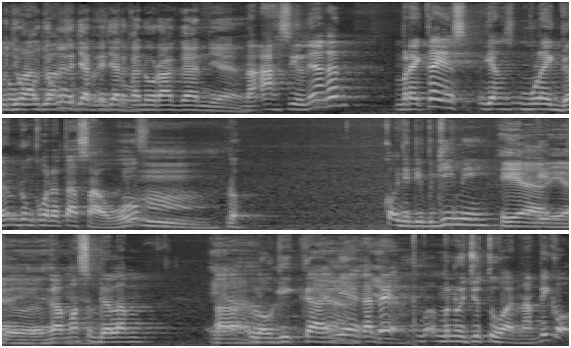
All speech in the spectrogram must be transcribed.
ujung-ujungnya itu. kanuragannya. Nah hasilnya kan mereka yang yang mulai gandrung kepada tasawuf, loh kok jadi begini? Iya, gitu. iya, iya, Nggak masuk dalam uh, Iya, logika iya, ini yang katanya iya. menuju Tuhan. Tapi kok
